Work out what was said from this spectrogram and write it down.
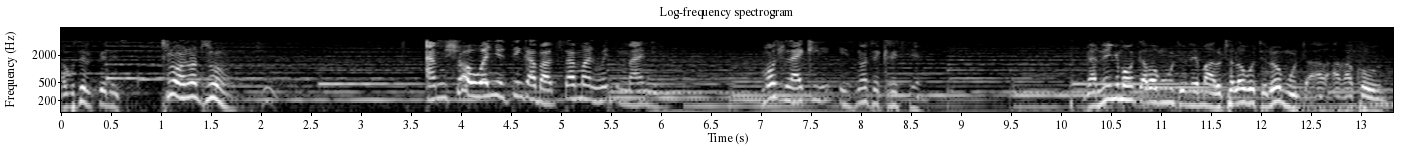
akuseliqiniso True or not true? I'm sure when you think about someone with money, most likely is not a Christian. kaningi uma ucabanga umuntu unemali uthola ukuthi loyo muntu akakhonzi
